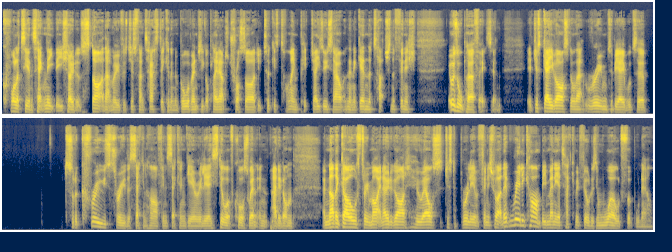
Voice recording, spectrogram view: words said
quality and technique that he showed at the start of that move was just fantastic. And then the ball eventually got played out to Trossard, who took his time, picked Jesus out, and then again the touch and the finish. It was all perfect. And it just gave Arsenal that room to be able to sort of cruise through the second half in second gear. Really, they still, of course, went and added on another goal through Martin Odegaard. Who else? Just a brilliant finish. There really can't be many attacking midfielders in world football now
